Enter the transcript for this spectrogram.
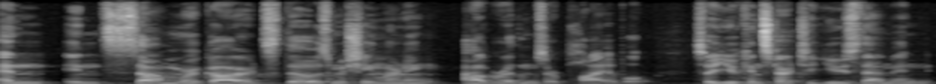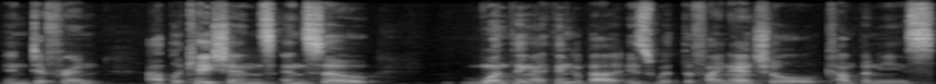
And in some regards, those machine learning algorithms are pliable. So you can start to use them in, in different applications. And so one thing I think about is with the financial companies,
